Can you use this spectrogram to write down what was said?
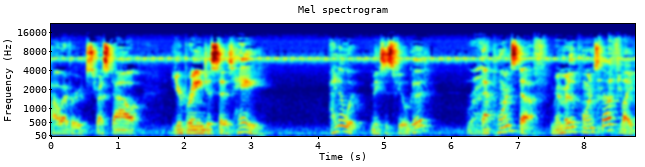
however, stressed out. Your brain just says, "Hey, I know what makes us feel good. Right. That porn stuff. Remember the porn stuff? Like,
